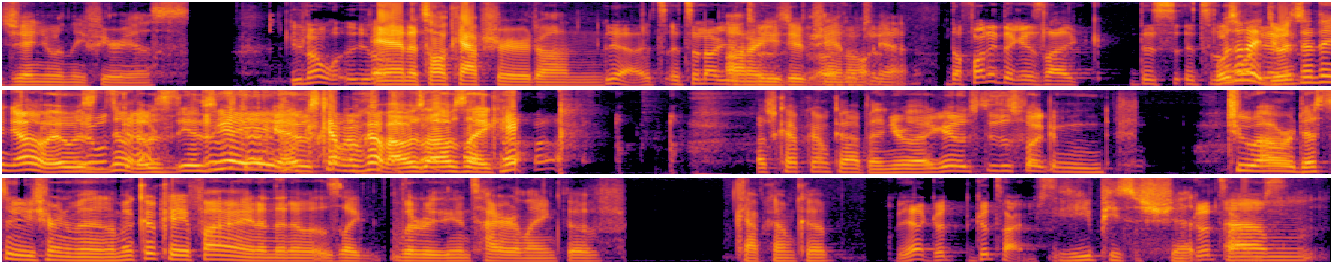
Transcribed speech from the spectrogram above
genuinely furious. You know, you know, and it's all captured on yeah, it's it's in our YouTube, on our YouTube channel. Yeah. The funny thing is like this. It's wasn't I doing something? Oh, it was, it was no, Cap- it was, it was, it was yeah, yeah, yeah. It was Capcom Cup. I was I was like, hey, watch Capcom Cup, and you're like, hey, let's do this fucking two hour Destiny tournament. I'm like, okay, fine, and then it was like literally the entire length of Capcom Cup. Yeah, good good times. You piece of shit. Good times. Um,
